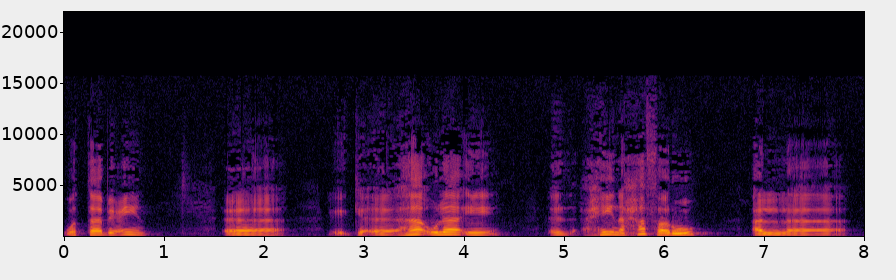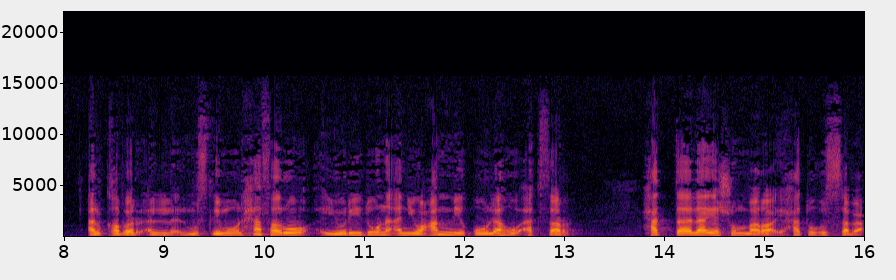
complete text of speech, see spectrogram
والتابعين. آه، آه، هؤلاء حين حفروا القبر المسلمون حفروا يريدون أن يعمقوا له أكثر حتى لا يشم رائحته السبع.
